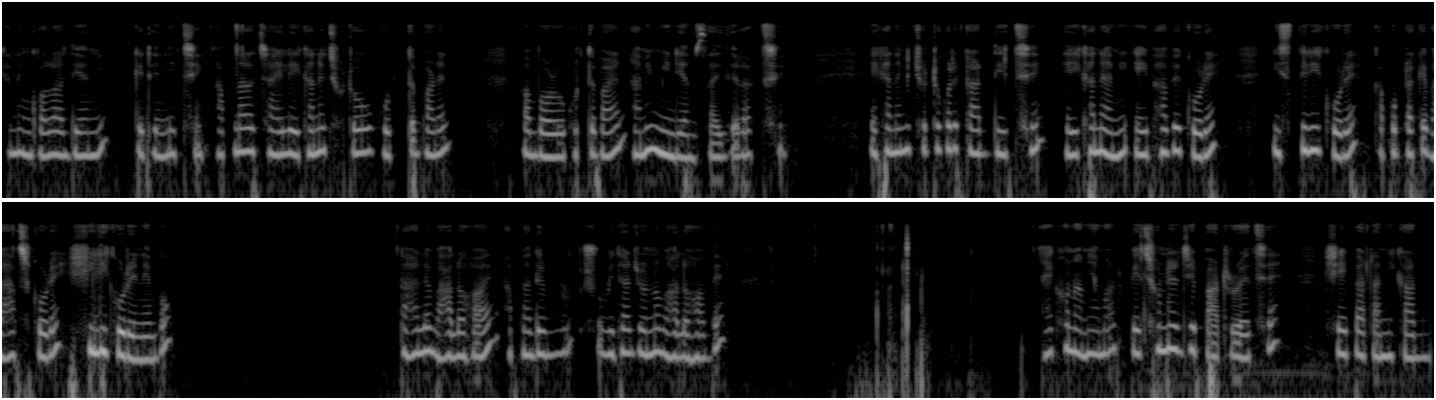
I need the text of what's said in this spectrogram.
এখানে গলা দিয়ে আমি কেটে নিচ্ছি। আপনারা চাইলে এখানে ছোটও করতে পারেন বা বড় করতে পারেন। আমি মিডিয়াম সাইজে রাখছি। এখানে আমি ছোট করে কাট দিচ্ছি। এইখানে আমি এইভাবে করে, ইস্ত্রি করে, কাপড়টাকে ভাঁজ করে, শিলি করে নেব। তাহলে ভালো হয়। আপনাদের সুবিধার জন্য ভালো হবে। এখন আমি আমার পেছনের যে পাট রয়েছে, সেই পাট আমি কাটব।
